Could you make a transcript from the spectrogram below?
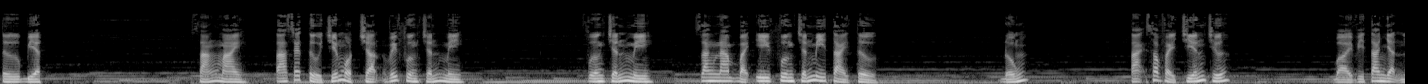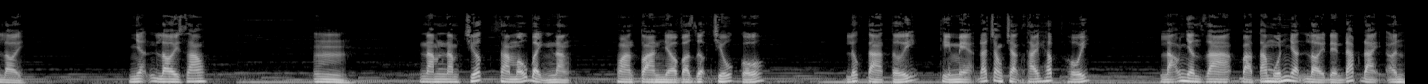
Từ biệt? Sáng mai, ta sẽ tử chiến một trận với Phương Chấn Mi. Phương Chấn Mi, Giang Nam Bạch Y Phương Chấn Mi tài tử. Đúng. Tại sao phải chiến chứ? Bởi vì ta nhận lời. Nhận lời sao? Ừ. Năm năm trước ra mẫu bệnh nặng, hoàn toàn nhờ vào dượng chiếu cố. Lúc ta tới thì mẹ đã trong trạng thái hấp hối. Lão nhân gia bà ta muốn nhận lời đền đáp đại ân.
